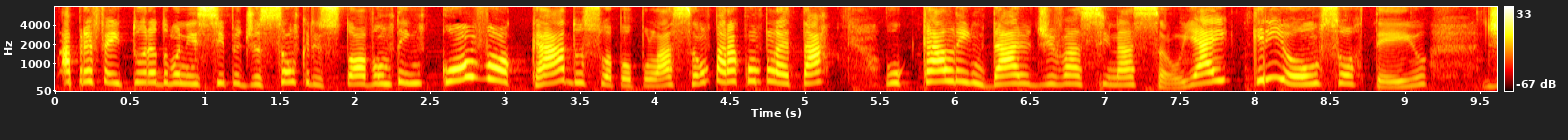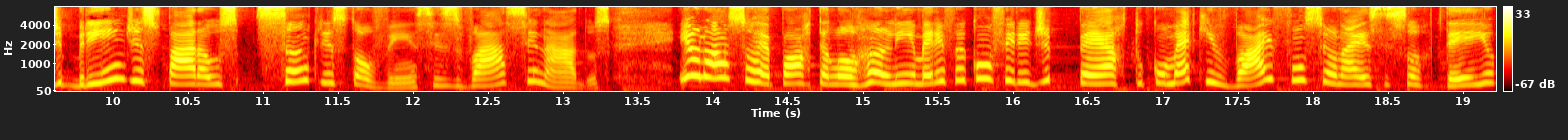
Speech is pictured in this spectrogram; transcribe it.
a Prefeitura do município de São Cristóvão tem convocado sua população para completar o calendário de vacinação. E aí criou um sorteio de brindes para os são cristovenses vacinados. E o nosso repórter Lohan Lima, ele foi conferir de perto como é que vai funcionar esse sorteio.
